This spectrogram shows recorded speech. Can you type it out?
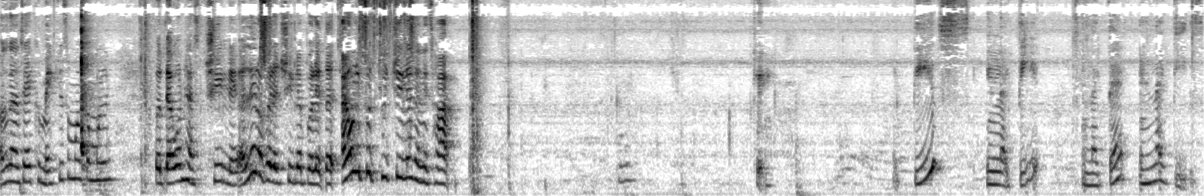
I was gonna say I could make you some guacamole, but that one has chile, a little bit of chile. But it, I only put two chiles and it's hot. Okay, like these, and like these, and like that, and like these.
